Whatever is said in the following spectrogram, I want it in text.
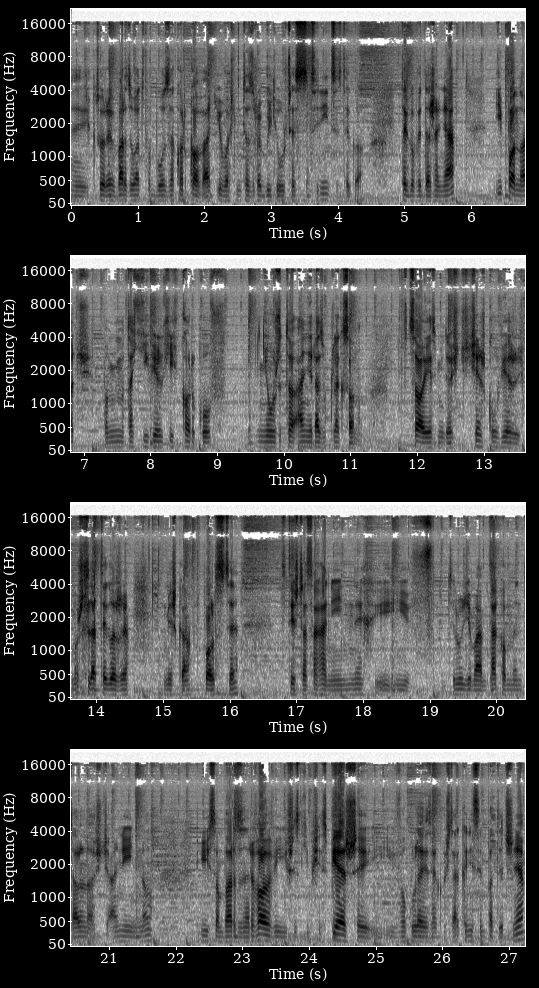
y, które bardzo łatwo było zakorkować i właśnie to zrobili uczestnicy tego, tego wydarzenia. I ponoć, pomimo takich wielkich korków, nie użyto ani razu klaksonu. W co jest mi dość ciężko uwierzyć, może dlatego, że mieszkam w Polsce w tych czasach, a nie innych i, i ludzie mają taką mentalność, a nie inną i są bardzo nerwowi i wszystkim się spieszy i w ogóle jest jakoś tak niesympatycznie.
